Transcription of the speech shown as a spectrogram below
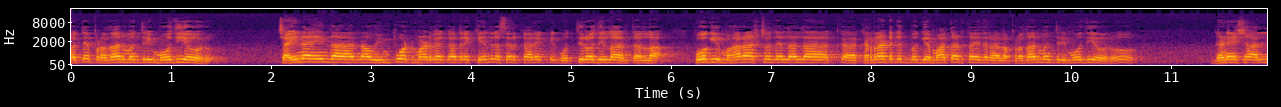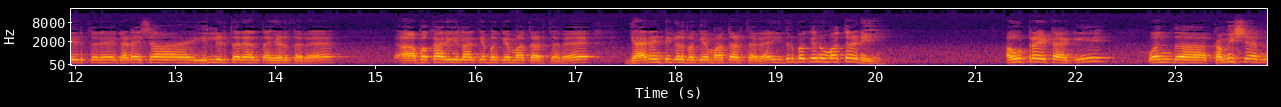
ಮತ್ತು ಪ್ರಧಾನಮಂತ್ರಿ ಮೋದಿಯವರು ಚೈನಾಯಿಂದ ನಾವು ಇಂಪೋರ್ಟ್ ಮಾಡಬೇಕಾದ್ರೆ ಕೇಂದ್ರ ಸರ್ಕಾರಕ್ಕೆ ಗೊತ್ತಿರೋದಿಲ್ಲ ಅಂತಲ್ಲ. ಹೋಗಿ ಮಹಾರಾಷ್ಟ್ರದಲ್ಲೆಲ್ಲ ಕರ್ನಾಟಕದ ಬಗ್ಗೆ ಮಾತಾಡ್ತಾ ಇದ್ದಾರಲ್ಲ ಪ್ರಧಾನಮಂತ್ರಿ ಮೋದಿಯವರು ಗಣೇಶ ಅಲ್ಲಿಡ್ತಾರೆ, ಗಣೇಶ ಇಲ್ಲಿಡ್ತಾರೆ ಅಂತ ಹೇಳ್ತಾರೆ. ಅಬಕಾರಿ ಇಲಾಖೆ ಬಗ್ಗೆ ಮಾತಾಡ್ತಾರೆ, ಗ್ಯಾರಂಟಿಗಳ ಬಗ್ಗೆ ಮಾತಾಡ್ತಾರೆ, ಇದ್ರ ಬಗ್ಗೆನೂ ಮಾತಾಡಿ. ಔಟ್ರೈಟ್ ಆಗಿ ಒಂದು ಕಮಿಷನ್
